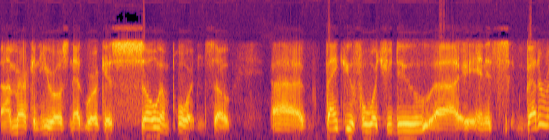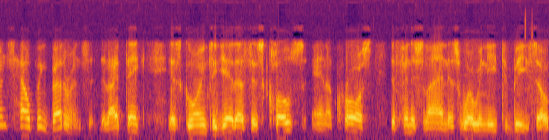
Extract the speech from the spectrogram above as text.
uh, American Heroes Network, is so important. So, uh, thank you for what you do, uh, and it's veterans helping veterans that I think is going to get us as close and across the finish line as where we need to be. So,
